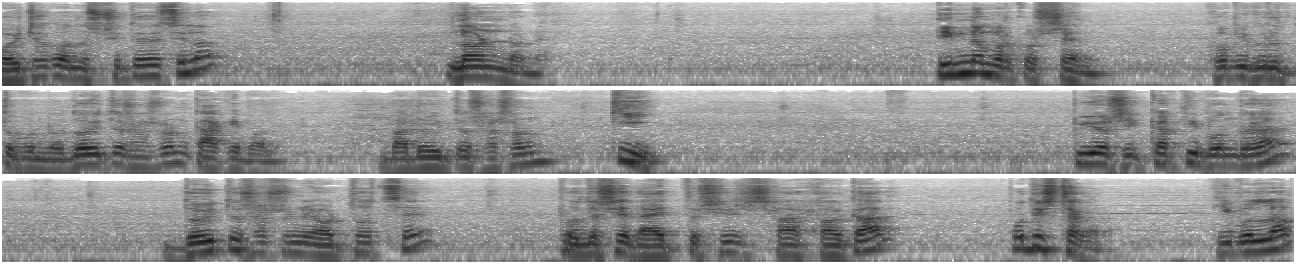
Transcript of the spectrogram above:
বৈঠক অনুষ্ঠিত হয়েছিল লন্ডনে। তিন নম্বর কোশ্চেন খুবই গুরুত্বপূর্ণ। দ্বৈত শাসন কাকে বলে? বা দ্বৈত শাসন কি? প্রিয় শিক্ষার্থী বন্ধুরা, দ্বৈত শাসনের অর্থ হচ্ছে প্রদেশে দায়িত্বশীল সরকার প্রতিষ্ঠা করা। কি বললাম?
